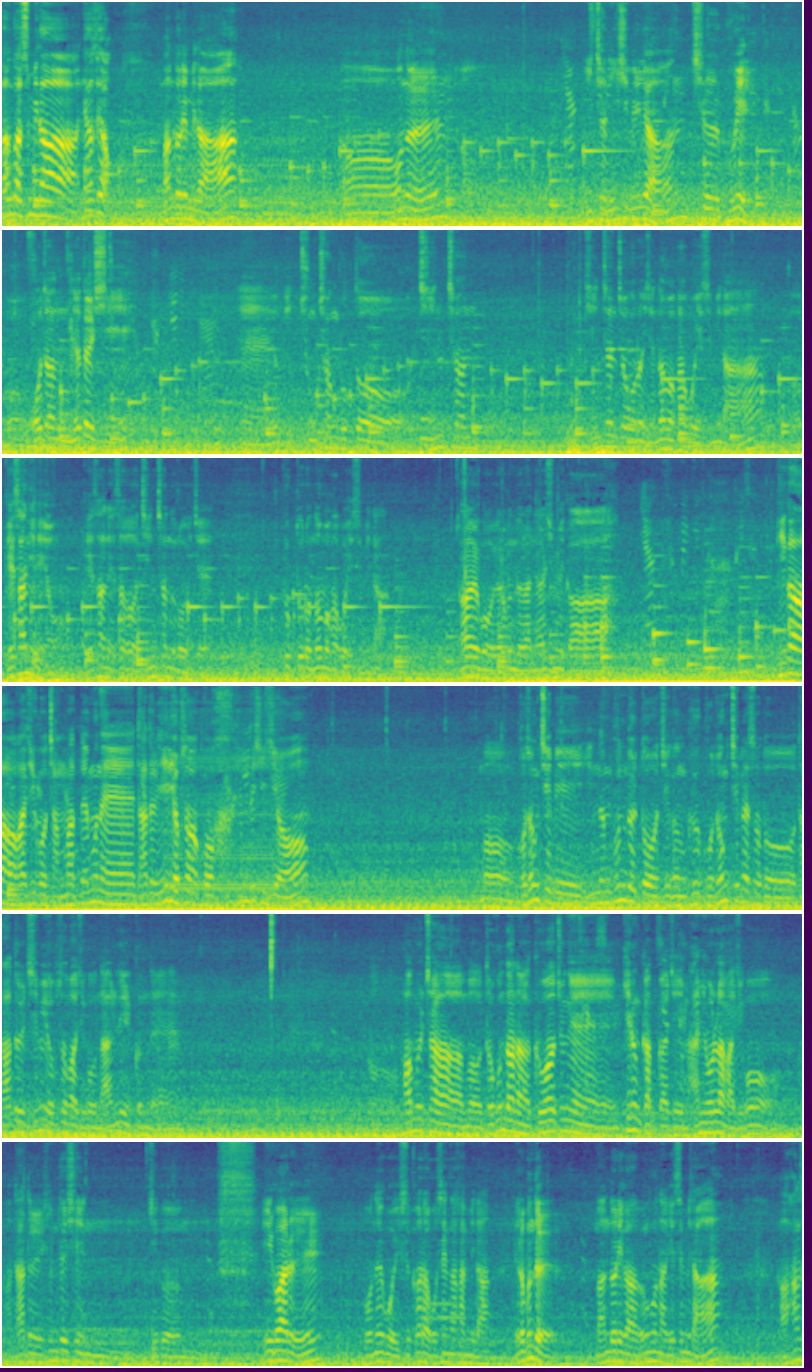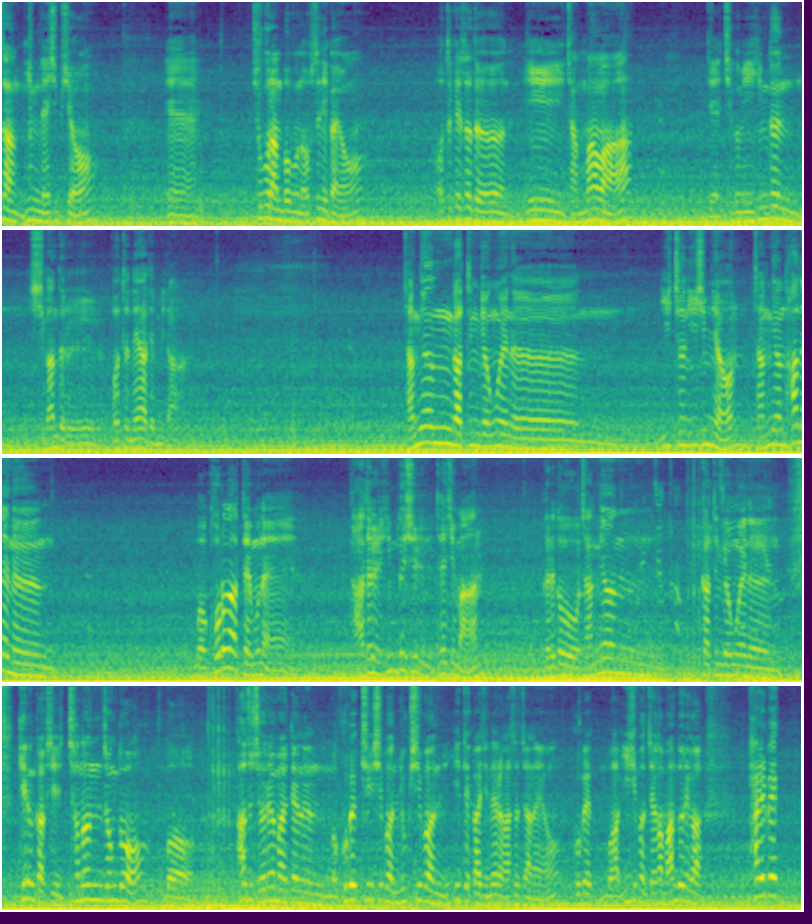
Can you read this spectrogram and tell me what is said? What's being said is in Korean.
반갑습니다. 안녕하세요. 만돌입니다. 어, 오늘 2021년 7월 9일 오전 8시 예, 여기 충청북도 진천 진천 쪽으로 이제 넘어가고 있습니다. 어, 계산이네요. 계산에서 진천으로 이제 북도로 넘어가고 있습니다. 아이고 여러분들 안녕하십니까? 비가 와가지고 장마 때문에 다들 일이 없어갖고 하, 힘드시지요. 뭐 고정집이 있는 분들도 지금 그 고정집에서도 다들 짐이 없어가지고 난리일 건데 어, 화물차 뭐 더군다나 그 와중에 기름값까지 많이 올라가지고 어, 다들 힘드신 지금 일과를 보내고 있을 거라고 생각합니다. 여러분들 만돌이가 응원하겠습니다. 아, 항상 힘내십시오. 예, 죽으란 법은 없으니까요. 어떻게 해서든 이 장마와 이제 지금 이 힘든 시간들을 버텨내야 됩니다. 작년 같은 경우에는 2020년 작년 한 해는 뭐 코로나 때문에 다들 힘드실 테지만 그래도 작년 같은 경우에는 기름값이 천 원 정도 뭐 아주 저렴할 때는 뭐 970원, 60원 이때까지 내려갔었잖아요. 900뭐 20원 제가 만돌이가 800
